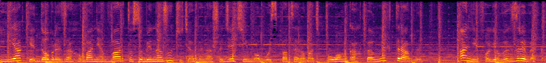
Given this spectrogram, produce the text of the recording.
i jakie dobre zachowania warto sobie narzucić, aby nasze dzieci mogły spacerować po łąkach pełnych trawy, a nie foliowych zrywek.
